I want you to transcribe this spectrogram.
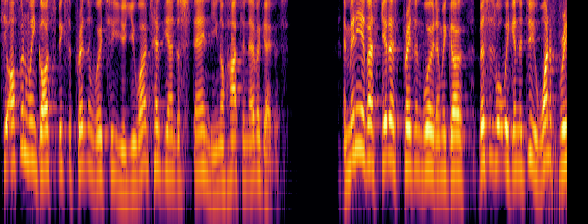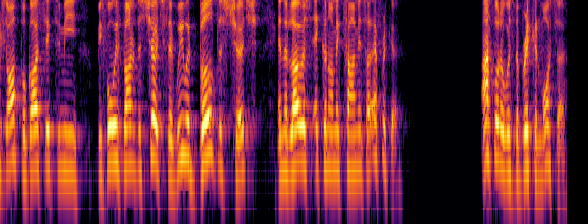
See, often when God speaks a present word to you, you won't have the understanding of how to navigate it. And many of us get a present word and we go, This is what we're going to do. One, for example, God said to me before we planted this church that we would build this church in the lowest economic time in South Africa. I thought it was the brick and mortar.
